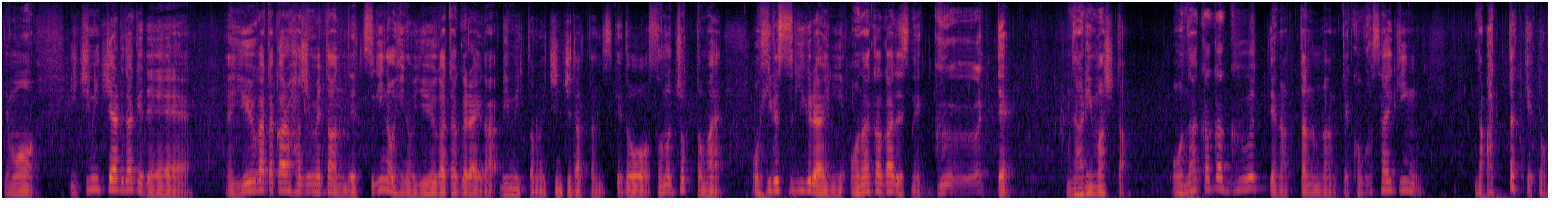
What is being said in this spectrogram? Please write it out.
でも、1日やるだけで、夕方から始めたんで、次の日の夕方ぐらいがリミットの1日だったんですけど、そのちょっと前、お昼過ぎぐらいにお腹がですね、ぐーってなりました。お腹がグーってなったのなんて、ここ最近、あったっけと。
